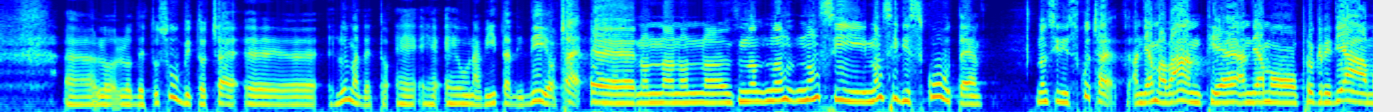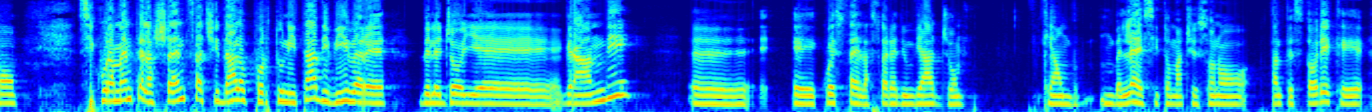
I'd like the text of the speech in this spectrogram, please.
eh, lo, l'ho detto subito, cioè, eh, lui mi ha detto è, è, è, una vita di Dio, cioè, eh, non, non, non, si, non si discute non si discute, cioè andiamo avanti, eh, andiamo, progrediamo. Sicuramente la scienza ci dà l'opportunità di vivere delle gioie grandi eh, e questa è la storia di un viaggio che ha un, un bell'esito, ma ci sono tante storie che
